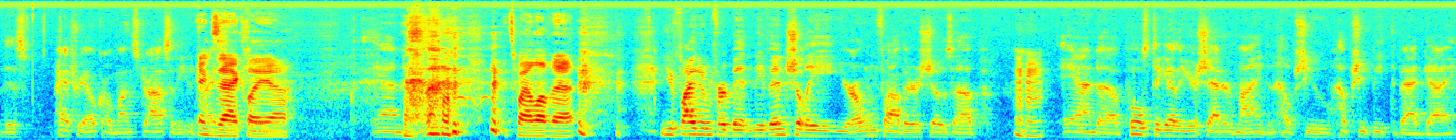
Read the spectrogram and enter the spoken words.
this patriarchal monstrosity who exactly. Yeah, and uh, that's why I love that. you fight him for a bit and eventually your own father shows up and uh, pulls together your shattered mind and helps you helps you beat the bad guy.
